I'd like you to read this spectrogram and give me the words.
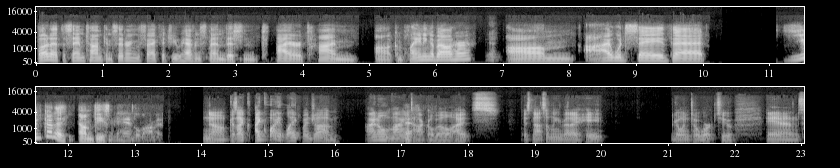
But at the same time, considering the fact that you haven't spent this entire time uh, complaining about her, Yeah. um, I would say that you've got a um decent handle on it. No, because I, I quite like my job. I don't mind Yeah. Taco Bell. I it's it's not something that I hate going to work to, and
